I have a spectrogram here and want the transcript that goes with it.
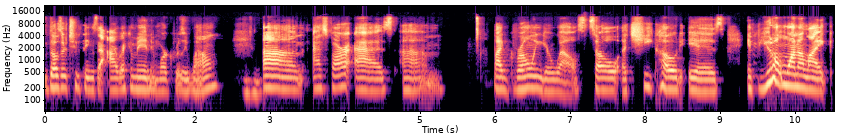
those are two things that I recommend and work really well. Mm-hmm. Um, as far as um, like growing your wealth. So a cheat code is if you don't want to like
